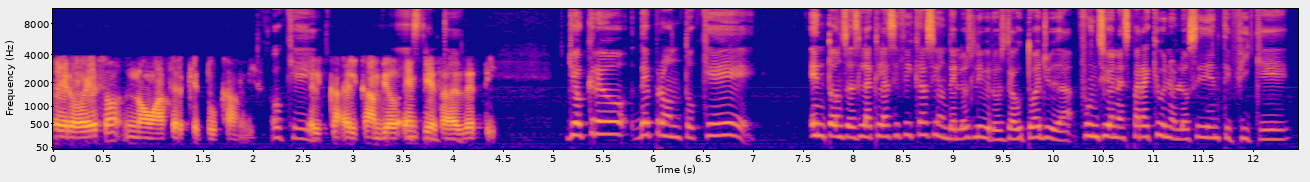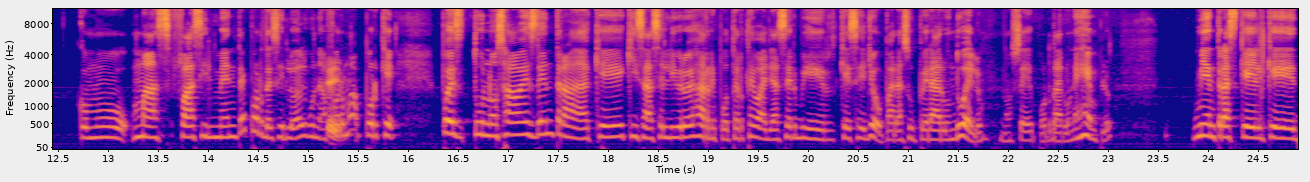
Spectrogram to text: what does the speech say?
pero eso no va a hacer que tú cambies. El, el cambio empieza desde ti. Yo creo de pronto que entonces la clasificación de los libros de autoayuda funciona es para que uno los identifique como más fácilmente, por decirlo de alguna forma, porque pues tú no sabes de entrada que quizás el libro de Harry Potter te vaya a servir, qué sé yo, para superar un duelo, no sé, por dar un ejemplo. Mientras que el que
